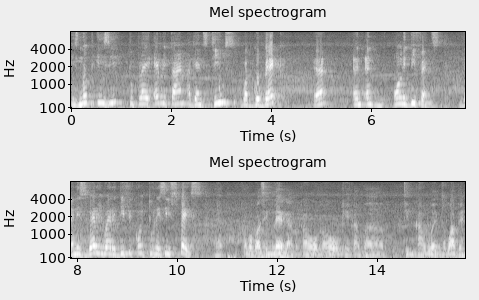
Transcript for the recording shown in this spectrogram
it's not easy to play every time against teams what go back yeah, and, and only defense. Then it's very, very difficult to receive space. Yeah. เขาบอกว่าสิ่งแรกอ่ะเขาเขาโอเคกับเอ่อทีมเขาด้วย เพราะว่าเป็น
